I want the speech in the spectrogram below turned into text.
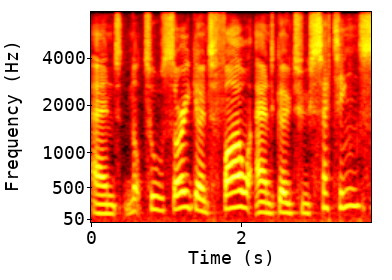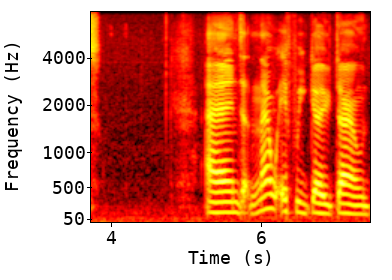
and not tools, sorry, go into file and go to settings. And now if we go down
